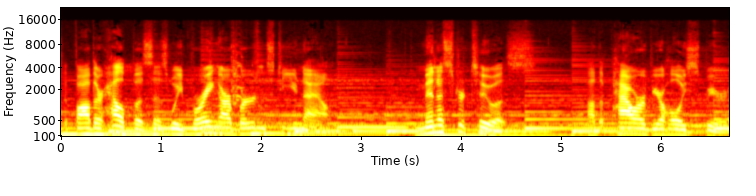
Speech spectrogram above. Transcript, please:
So, Father, help us as we bring our burdens to you now minister to us by the power of your Holy Spirit.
